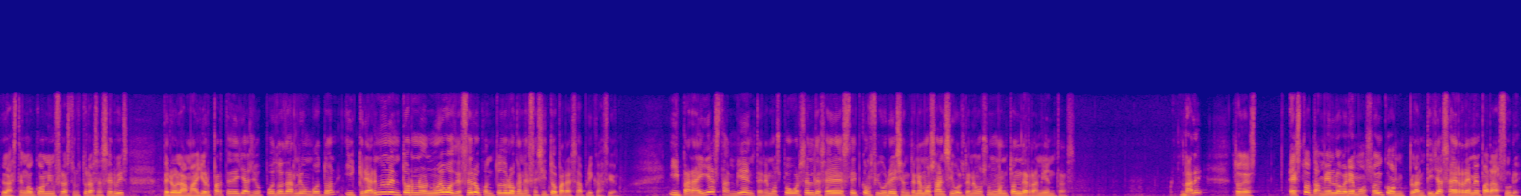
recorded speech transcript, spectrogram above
las tengo con infraestructuras a service, pero la mayor parte de ellas yo puedo darle un botón y crearme un entorno nuevo de cero con todo lo que necesito para esa aplicación. Y para ellas también tenemos PowerShell de State Configuration, tenemos Ansible, tenemos un montón de herramientas. ¿Vale? Entonces, esto también lo veremos hoy con plantillas ARM para Azure.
